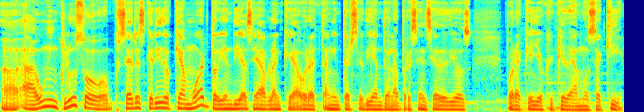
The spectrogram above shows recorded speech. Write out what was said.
aún incluso seres queridos que han muerto. Hoy en día se hablan que ahora están intercediendo en la presencia de Dios por aquellos que quedamos aquí.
